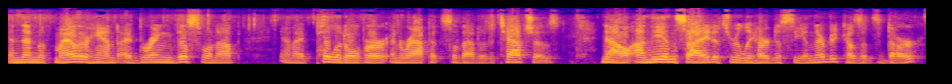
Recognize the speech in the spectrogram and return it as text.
and then with my other hand, I bring this one up and I pull it over and wrap it so that it attaches. Now, on the inside, it's really hard to see in there because it's dark,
